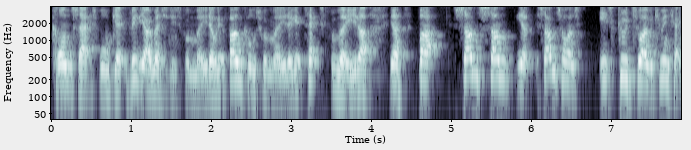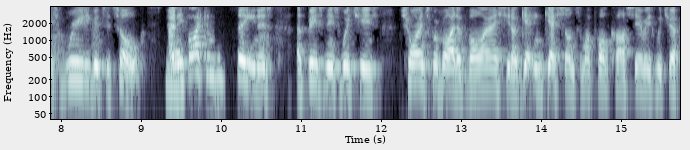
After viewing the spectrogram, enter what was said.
contacts will get video messages from me. They'll get phone calls from me. They get texts from me. You know, you know. But some some you know sometimes it's good to over communicate. It's really good to talk. Yeah. And if I can be seen as a business which is trying to provide advice, you know, getting guests onto my podcast series, which are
